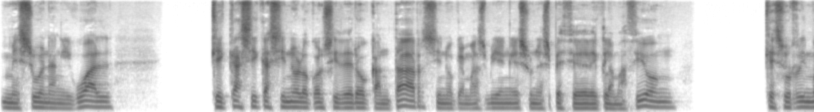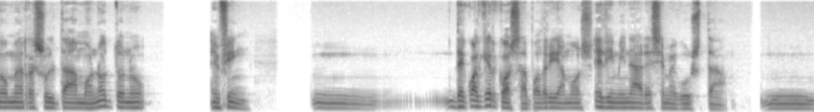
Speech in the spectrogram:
me suenan igual, que casi casi no lo considero cantar, sino que más bien es una especie de declamación, que su ritmo me resulta monótono, en fin, mm, de cualquier cosa podríamos eliminar ese me gusta. Mm,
